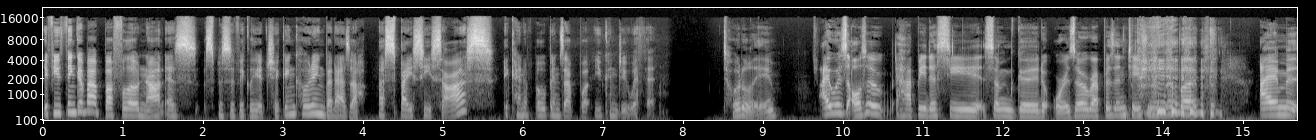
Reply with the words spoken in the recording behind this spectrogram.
if you think about buffalo not as specifically a chicken coating, but as a, a spicy sauce, it kind of opens up what you can do with it. Totally. I was also happy to see some good orzo representation in the book. I'm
